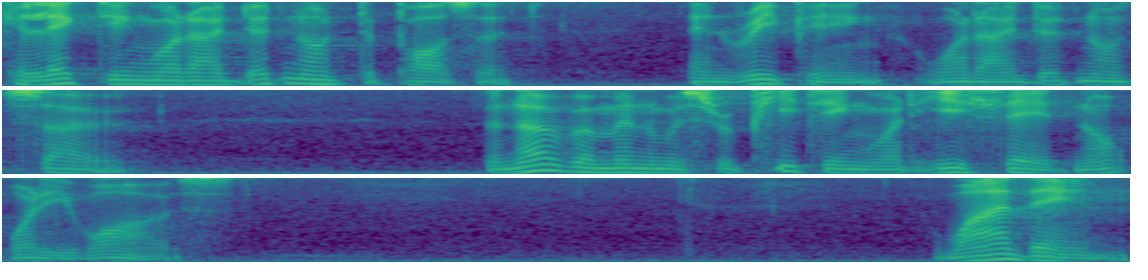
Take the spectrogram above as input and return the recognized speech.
collecting what I did not deposit, and reaping what I did not sow. The nobleman was repeating what he said, not what he was. Why then?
